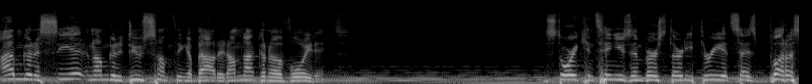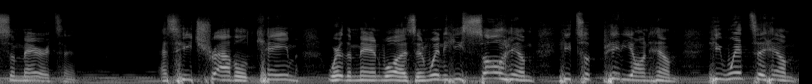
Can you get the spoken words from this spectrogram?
I'm going to see it and I'm going to do something about it. I'm not going to avoid it. The story continues in verse 33. It says, But a Samaritan as he traveled, came where the man was. And when he saw him, he took pity on him. He went to him.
